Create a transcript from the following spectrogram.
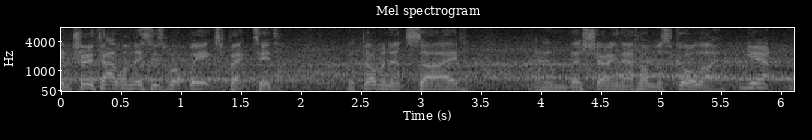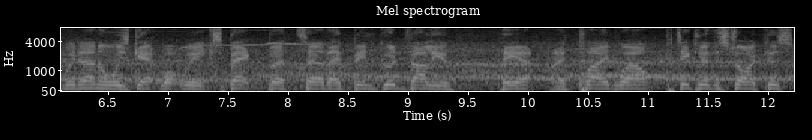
In truth, Alan, this is what we expected. The dominant side, and they're showing that on the scoreline. Yeah, we don't always get what we expect, but uh, they've been good value here. They've played well, particularly the strikers.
